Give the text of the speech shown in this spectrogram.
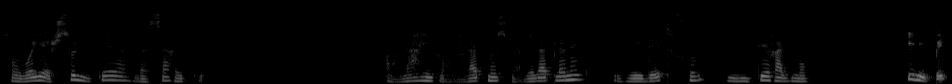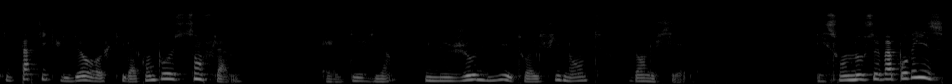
Son voyage solitaire va s'arrêter. En arrivant dans l'atmosphère de la planète, Vedette fond littéralement. Et les petites particules de roche qui la composent s'enflamment. Elle devient une jolie étoile filante dans le ciel. Et son eau se vaporise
